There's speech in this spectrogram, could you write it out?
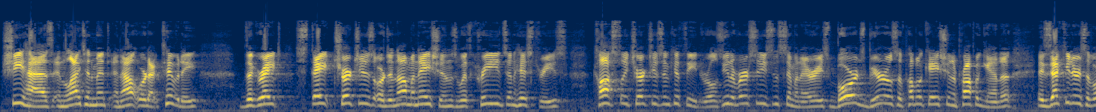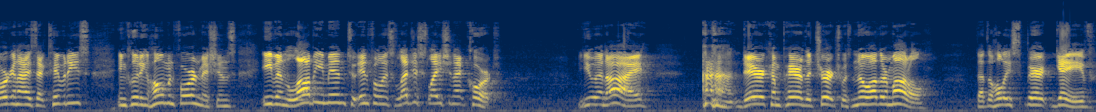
she has enlightenment and outward activity, the great state churches or denominations with creeds and histories, costly churches and cathedrals, universities and seminaries, boards, bureaus of publication and propaganda, executors of organized activities, including home and foreign missions, even lobbymen to influence legislation at court. You and I dare compare the church with no other model that the Holy Spirit gave,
